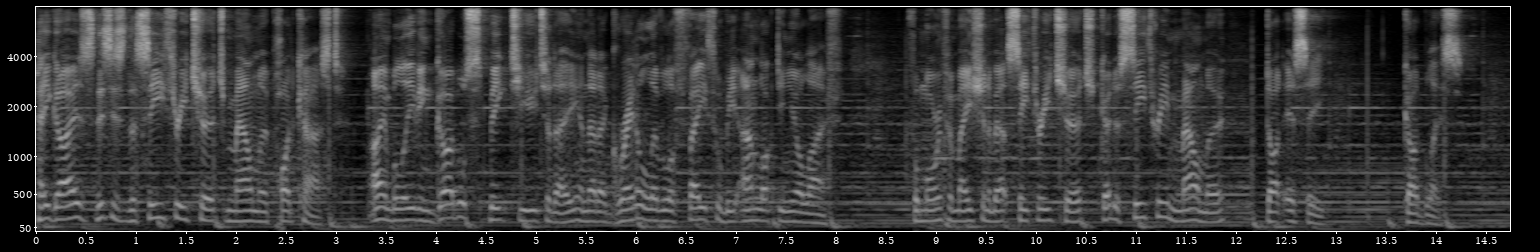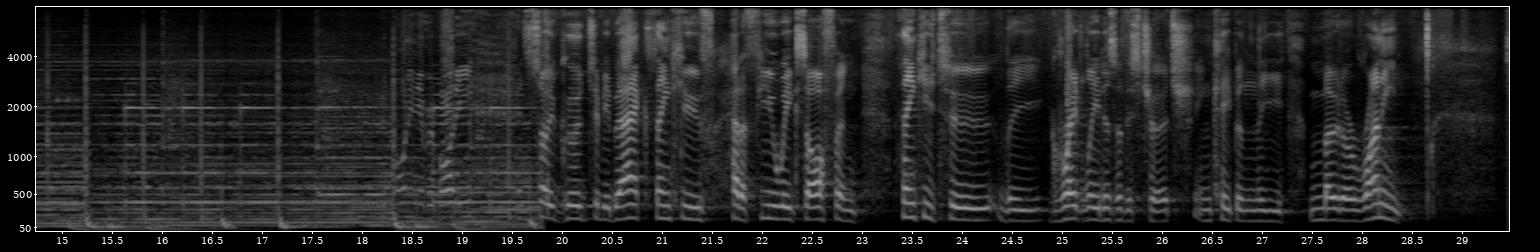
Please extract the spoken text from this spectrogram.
Hey guys, this is the C3 Church Malmo podcast. I am believing God will speak to you today and that a greater level of faith will be unlocked in your life. For more information about C3 Church, go to c3malmo.se. God bless. Good morning, everybody. It's so good to be back. Thank you. You've had a few weeks off, and thank you to the great leaders of this church in keeping the motor running.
